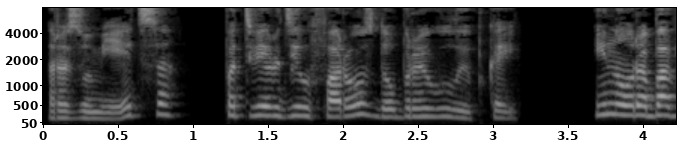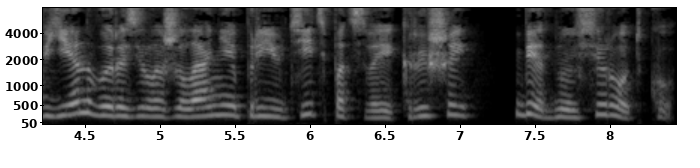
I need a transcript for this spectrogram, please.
«Разумеется», — подтвердил Фаро с доброй улыбкой. И Нора Бавьен выразила желание приютить под своей крышей бедную сиротку.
